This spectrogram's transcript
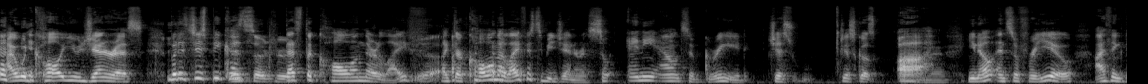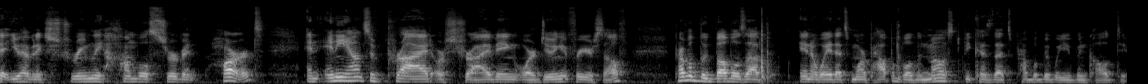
I would call you generous, but it's just because It's so that's the call on their life. Yeah. Like their call on their life is to be generous. So any ounce of greed just just goes ah, you know. And so for you, I think that you have an extremely humble servant heart, and any ounce of pride or striving or doing it for yourself probably bubbles up in a way that's more palpable than most because that's probably what you've been called to.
